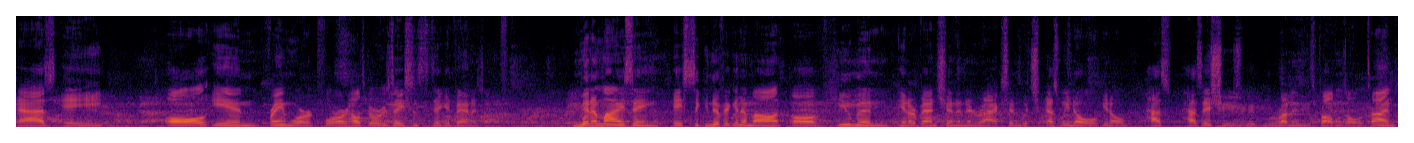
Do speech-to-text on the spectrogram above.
as a all-in framework for our healthcare organizations to take advantage of. Minimizing a significant amount of human intervention and interaction, which as we know, you know has, has issues. We, are running these problems all the time.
